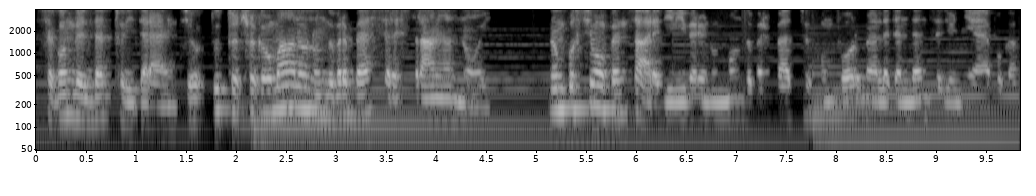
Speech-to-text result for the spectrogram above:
secondo il detto di Terenzio, tutto ciò che è umano non dovrebbe essere estraneo a noi. Non possiamo pensare di vivere in un mondo perfetto e conforme alle tendenze di ogni epoca,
